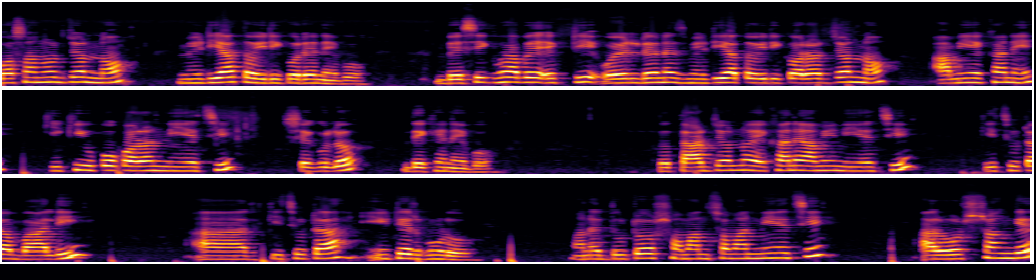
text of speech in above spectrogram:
বসানোর জন্য মিডিয়া তৈরি করে নেব। বেসিকভাবে একটি ওয়েল ড্রেনেজ মিডিয়া তৈরি করার জন্য আমি এখানে কি কি উপকরণ নিয়েছি সেগুলো দেখে নেব। তো তার জন্য এখানে আমি নিয়েছি কিছুটা বালি আর কিছুটা ইটের গুঁড়ো। মানে দুটো সমান সমান নিয়েছি আর ওর সঙ্গে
